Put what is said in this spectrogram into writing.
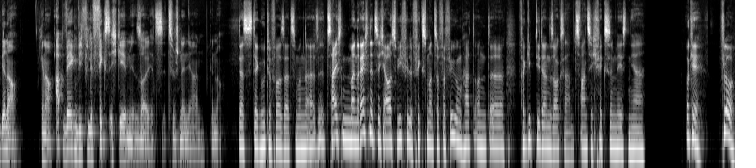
genau. Genau. Abwägen, wie viele Fix ich geben soll jetzt zwischen den Jahren. Genau. Das ist der gute Vorsatz. Man, äh, zeichnet, man rechnet sich aus, wie viele Fix man zur Verfügung hat und äh, vergibt die dann sorgsam. 20 Fix im nächsten Jahr. Okay, Flo,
